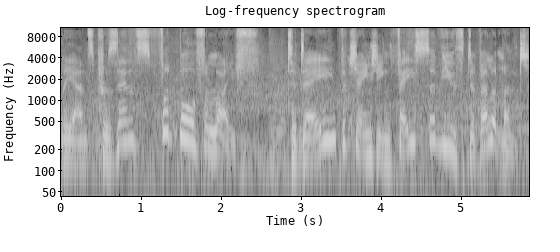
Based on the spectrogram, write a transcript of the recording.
Allianz presents Football for Life. Today, the changing face of youth development.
